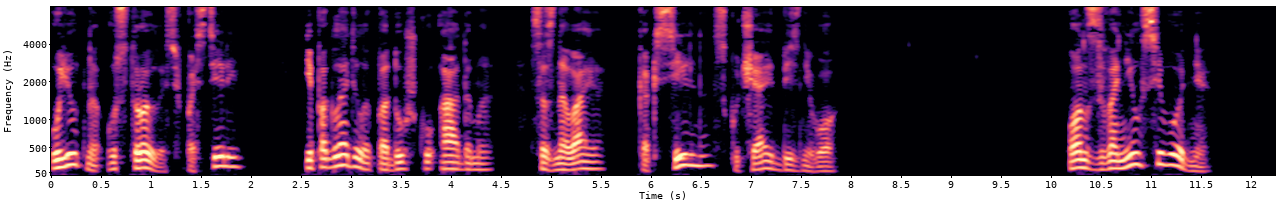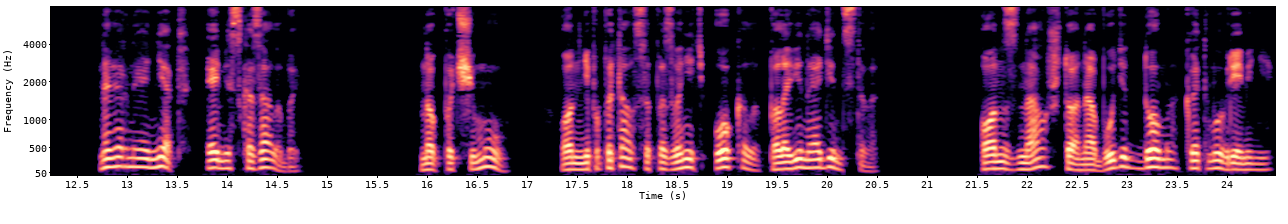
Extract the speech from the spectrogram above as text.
уютно устроилась в постели и погладила подушку Адама, сознавая, как сильно скучает без него. Он звонил сегодня? Наверное, нет, Эми сказала бы. Но почему он не попытался позвонить около половины одиннадцатого? Он знал, что она будет дома к этому времени.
